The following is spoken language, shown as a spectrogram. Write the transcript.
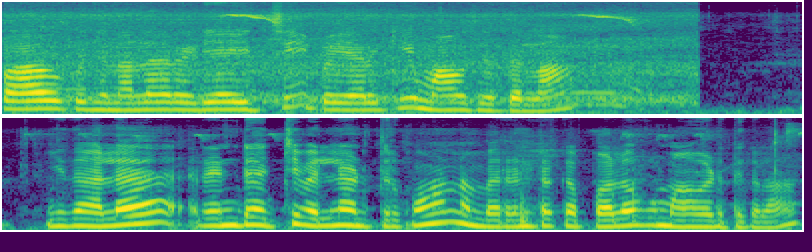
பாவு கொஞ்சம் நல்லா ரெடி ஆயிடுச்சு. இப்போ இறக்கி மாவு சேர்த்துடலாம். இதால் ரெண்டு அச்சு வெள்ளம் எடுத்துருக்கோம். நம்ம ரெண்டரை கப் அளவுக்கு மாவு எடுத்துக்கலாம்.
